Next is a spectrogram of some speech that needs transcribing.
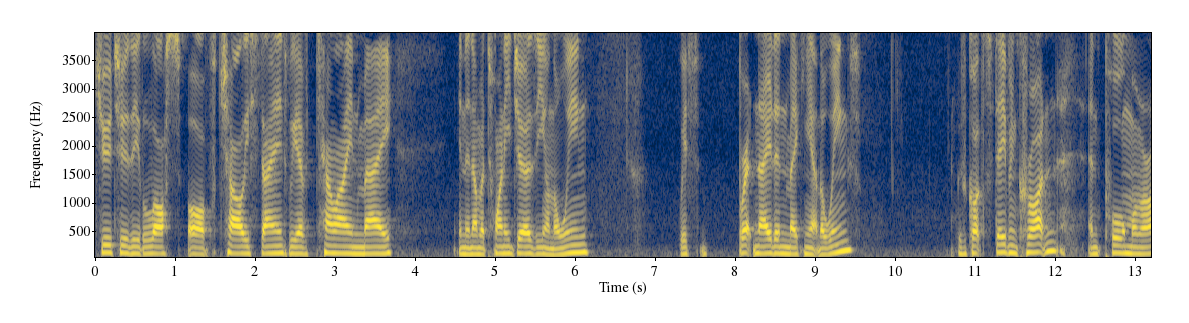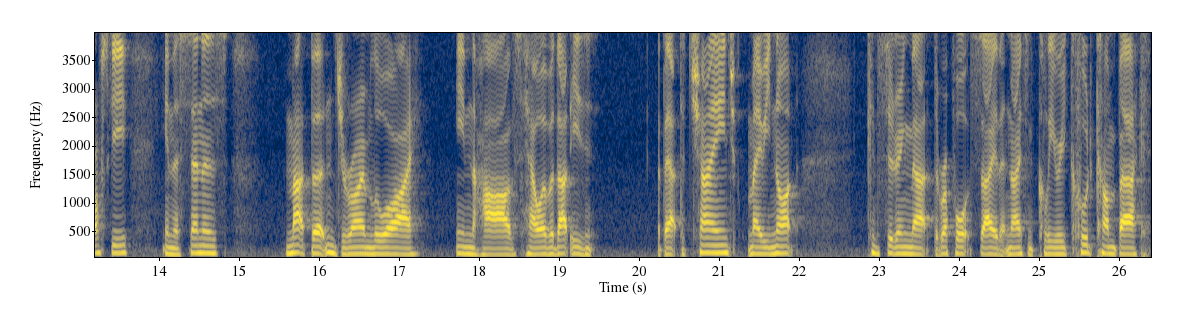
Due to the loss of Charlie Staines, we have Taylan May in the number 20 jersey on the wing, with Brent Naden making out the wings. We've got Stephen Crichton and Paul Momirovski in the centres. Matt Burton, Jerome Luai in the halves. However, that is about to change, maybe not, considering that the reports say that Nathan Cleary could come back,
